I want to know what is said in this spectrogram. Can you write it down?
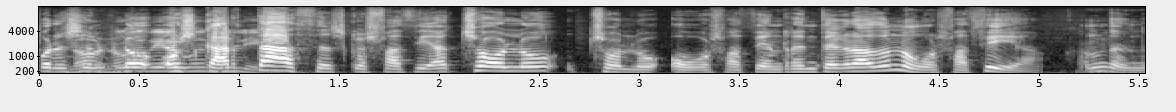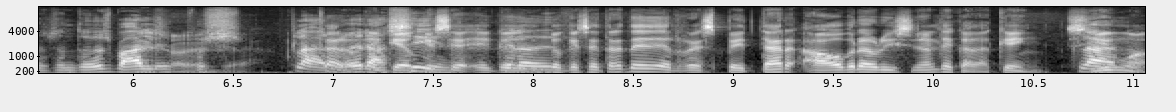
por exemplo, no, no os cartazes que os facía Cholo, Cholo ou os facía en reintegrado, non os facía. Entendes? Entonces, vale, pues, claro, claro, era que, así. Que se, que era... Lo que se trata de respetar a obra original de cada quen. Claro. Si unha,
